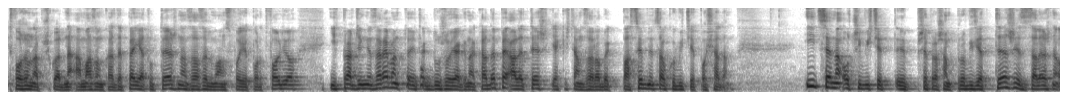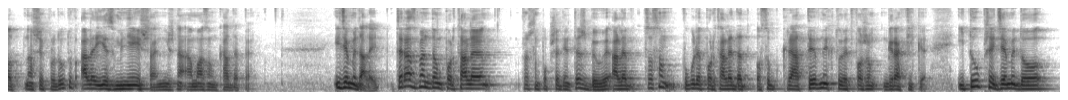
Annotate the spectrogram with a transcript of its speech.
tworzą na przykład na Amazon KDP. Ja tu też na Zazzle mam swoje portfolio i wprawdzie nie zarabiam tutaj tak dużo jak na KDP, ale też jakiś tam zarobek pasywny całkowicie posiadam. I cena oczywiście, yy, przepraszam, prowizja też jest zależna od naszych produktów, ale jest mniejsza niż na Amazon KDP. Idziemy dalej. Teraz będą portale, zresztą poprzednie też były, ale to są w ogóle portale dla osób kreatywnych, które tworzą grafikę. I tu przejdziemy do y,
